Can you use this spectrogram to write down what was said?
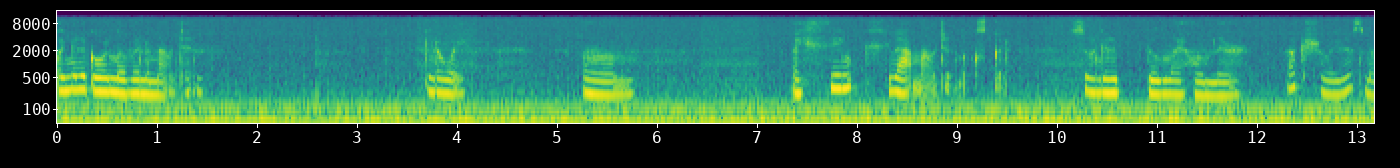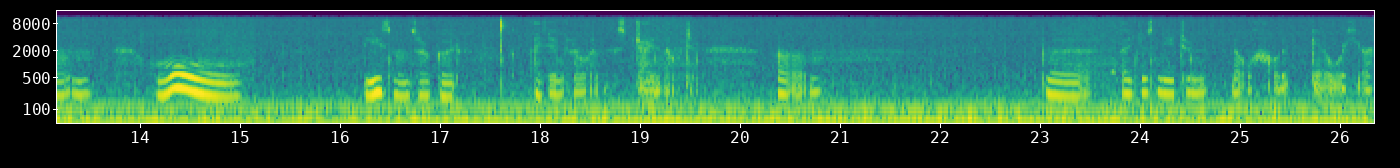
I'm gonna go and live in a mountain. Get away. Um, I think that mountain looks good. So I'm gonna build my home there. Actually, this mountain. Oh, these mountains are good. I think live in this giant mountain. Um, but I just need to know how to get over here.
